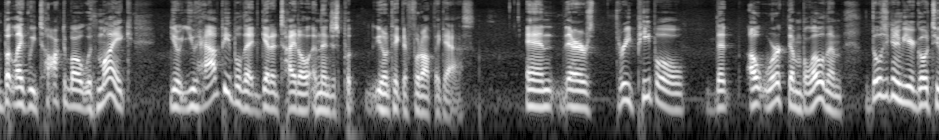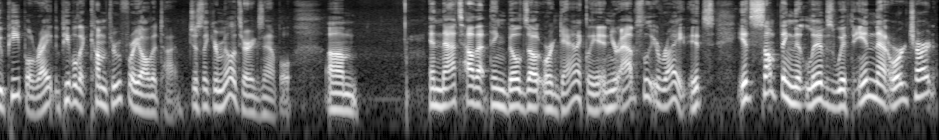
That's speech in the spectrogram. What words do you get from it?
But like we talked about with Mike, you know, you have people that get a title and then just put, you know, take their foot off the gas. And there's three people that outwork them below them, those are going to be your go-to people, right? The people that come through for you all the time, just like your military example. Um, and that's how that thing builds out organically. And you're absolutely right. It's it's something that lives within that org chart,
